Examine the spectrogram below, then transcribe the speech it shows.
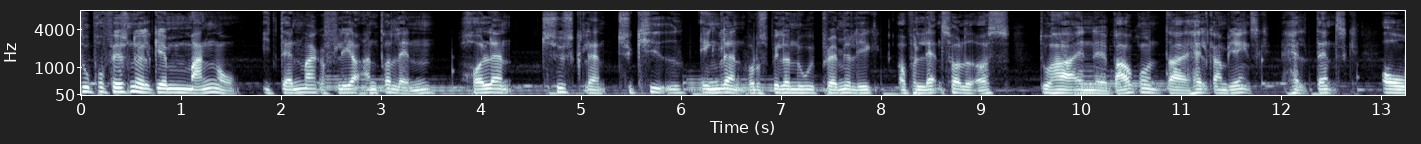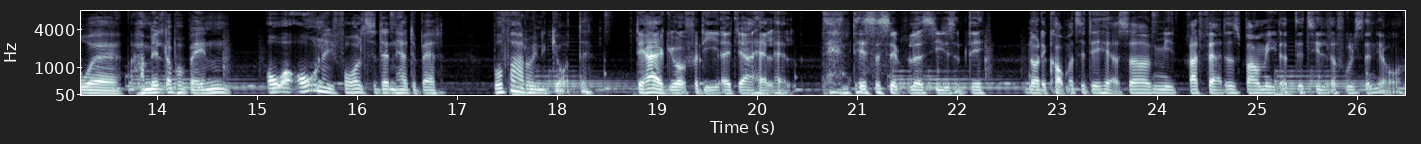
Du er professionel gennem mange år i Danmark og flere andre lande. Holland, Tyskland, Tyrkiet, England, hvor du spiller nu i Premier League, og på landsholdet også. Du har en øh, baggrund, der er halvt gambiansk, halvt dansk, og øh, har meldt dig på banen over årene i forhold til den her debat. Hvorfor har du egentlig gjort det? Det har jeg gjort, fordi at jeg er halv-halv. Det er så simpelt at sige som det. Når det kommer til det her, så er mit retfærdighedsbarometer, det tilter fuldstændig over.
